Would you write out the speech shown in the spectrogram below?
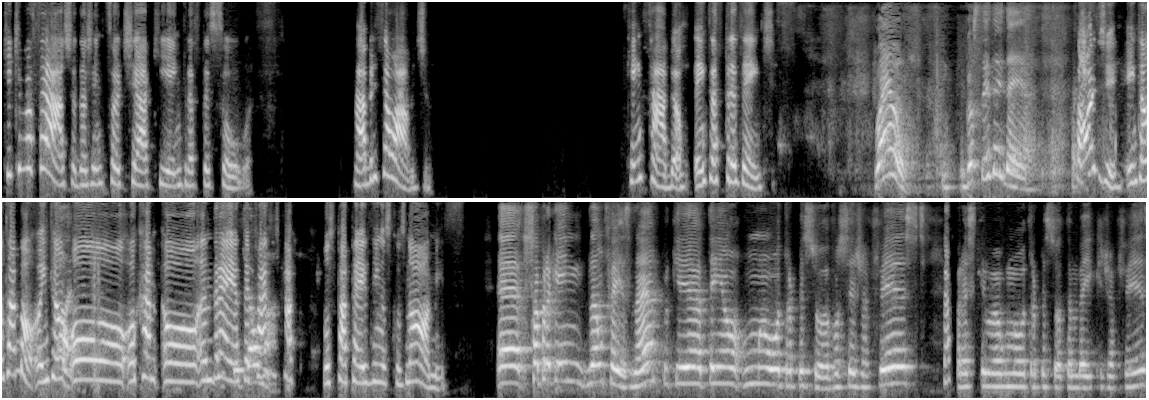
que, que você acha da gente sortear aqui entre as pessoas? Abre seu áudio. Quem sabe, ó, entre as presentes. Well, gostei da ideia. Pode? Então tá bom. Então, o, o, o Andréia, você faz os, pa os papeizinhos com os nomes? É, só para quem não fez, né? Porque tem uma outra pessoa. Você já fez, tá. parece que tem alguma outra pessoa também que já fez.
